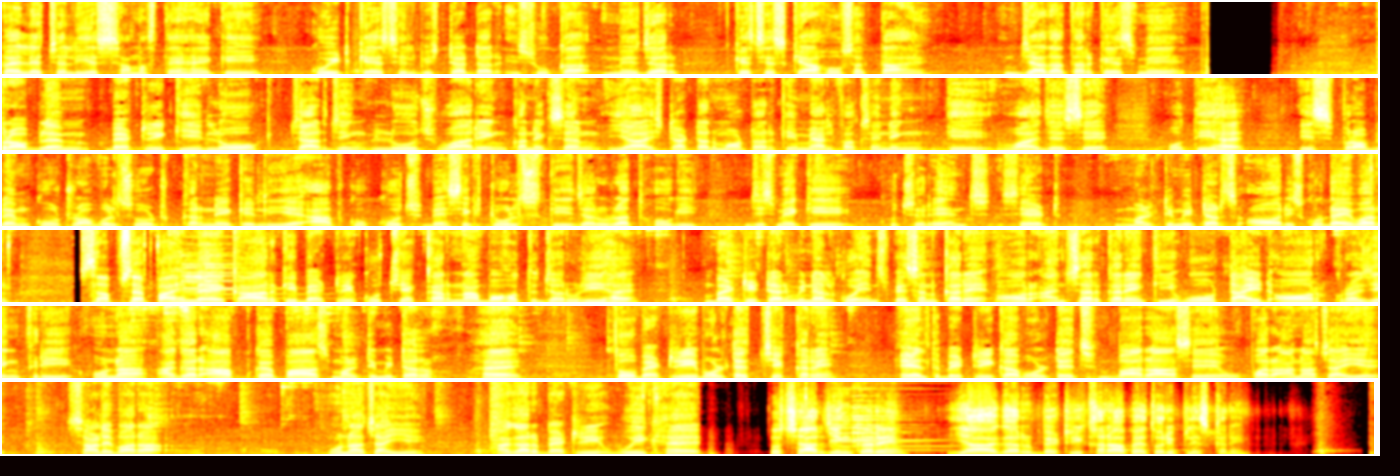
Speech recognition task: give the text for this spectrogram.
पहले चलिए समझते हैं कि क्विट के सेल्फ स्टार्टर इशू का मेजर केसेस क्या हो सकता है। ज़्यादातर केस में प्रॉब्लम, बैटरी की low charging, loose wiring, connection या स्टार्टर मोटर की मेल फंक्शनिंग की वजह से होती है। इस प्रॉब्लम को ट्रबल शूट करने के लिए आपको कुछ बेसिक टूल्स की ज़रूरत होगी, जिसमें कि कुछ रेंज सेट मल्टीमीटर्स और स्क्रूड्राइवर सबसे पहले कार की बैटरी को चेक करना बहुत ज़रूरी है। बैटरी टर्मिनल को इंस्पेक्शन करें और आंसर करें कि वो टाइट और क्रोजिंग फ्री होना। अगर आपके पास मल्टीमीटर है तो बैटरी वोल्टेज चेक करें। हेल्थ बैटरी का वोल्टेज 12 से ऊपर आना चाहिए, साढ़े बारह होना चाहिए। अगर बैटरी वीक है तो चार्जिंग करें या अगर बैटरी ख़राब है तो रिप्लेस करें।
